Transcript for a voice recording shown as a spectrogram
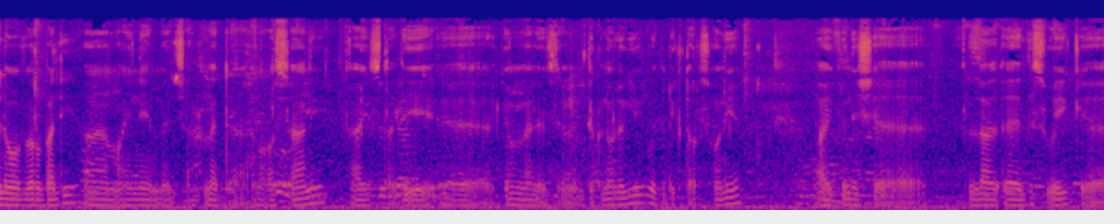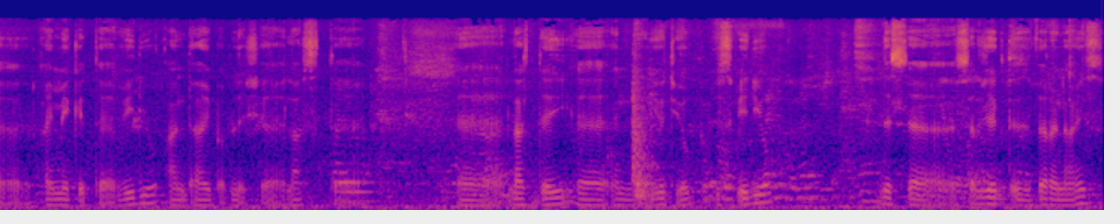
Hello everybody, uh, my name is Ahmed Al-Ghassani. I study uh, journalism technology with Dr. Sonia. I finish uh, uh this week, uh, I make it a video and I publish uh, last last day in YouTube this video. This subject is very nice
